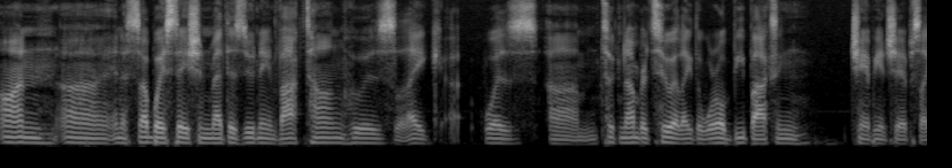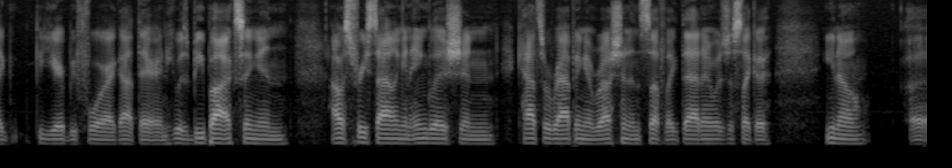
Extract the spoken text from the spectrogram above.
on uh, in a subway station met this dude named Vakhtang who is like was um, took number two at like the world beatboxing championships like the year before I got there, and he was beatboxing and I was freestyling in English, and cats were rapping in Russian and stuff like that, and it was just like a, you know, uh,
